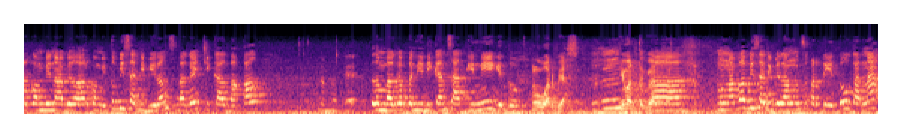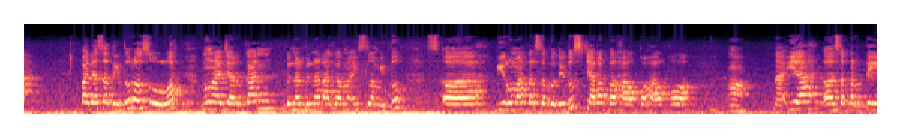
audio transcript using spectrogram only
Arkom bin Abil Arkom itu bisa dibilang sebagai cikal bakal lembaga pendidikan saat ini gitu. luar biasa Mm-mm. Gimana tuh, gimana? Eh, mengapa bisa dibilang seperti itu? Karena pada saat itu Rasulullah mengajarkan benar-benar agama Islam itu eh, di rumah tersebut itu secara berhalko-halko. Eh, Nah, iya eh, seperti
